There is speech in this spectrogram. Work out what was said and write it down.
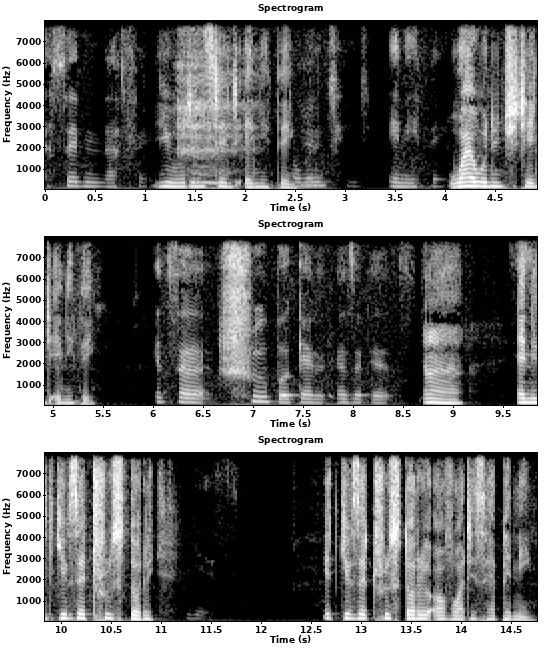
I said nothing. You wouldn't change anything. I wouldn't change anything. Why wouldn't you change anything? It's a true book and, as it is. Uh, and it gives a true story. It gives a true story of what is happening.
